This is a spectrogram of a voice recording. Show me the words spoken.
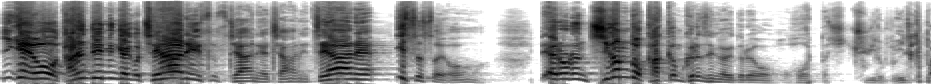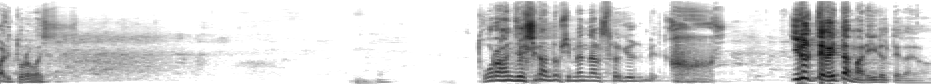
이게요, 다른 데 있는 게 아니고 제 안에 있었어요. 제 안에, 제 안에, 제 안에 있었어요. 때로는 지금도 가끔 그런 생각이 들어요. 어, 나 주일이 왜 이렇게 빨리 돌아와? 돌아앉을 시간도 없이 맨날 설교 준비. 이럴 때가 있단 말이에요. 이럴 때가요.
